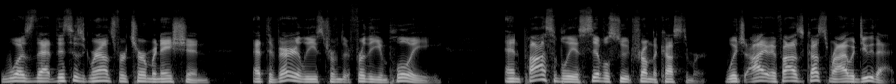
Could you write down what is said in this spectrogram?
was that this is grounds for termination at the very least from the, for the employee and possibly a civil suit from the customer, which I if I was a customer, I would do that.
